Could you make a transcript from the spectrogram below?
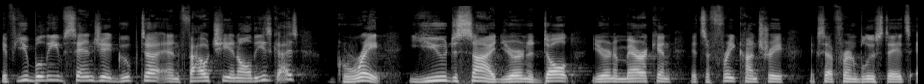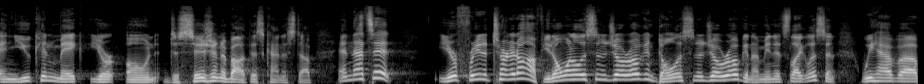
If you believe Sanjay Gupta and Fauci and all these guys, Great. You decide. You're an adult. You're an American. It's a free country, except for in blue states, and you can make your own decision about this kind of stuff. And that's it. You're free to turn it off. You don't want to listen to Joe Rogan? Don't listen to Joe Rogan. I mean, it's like, listen, we have uh,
